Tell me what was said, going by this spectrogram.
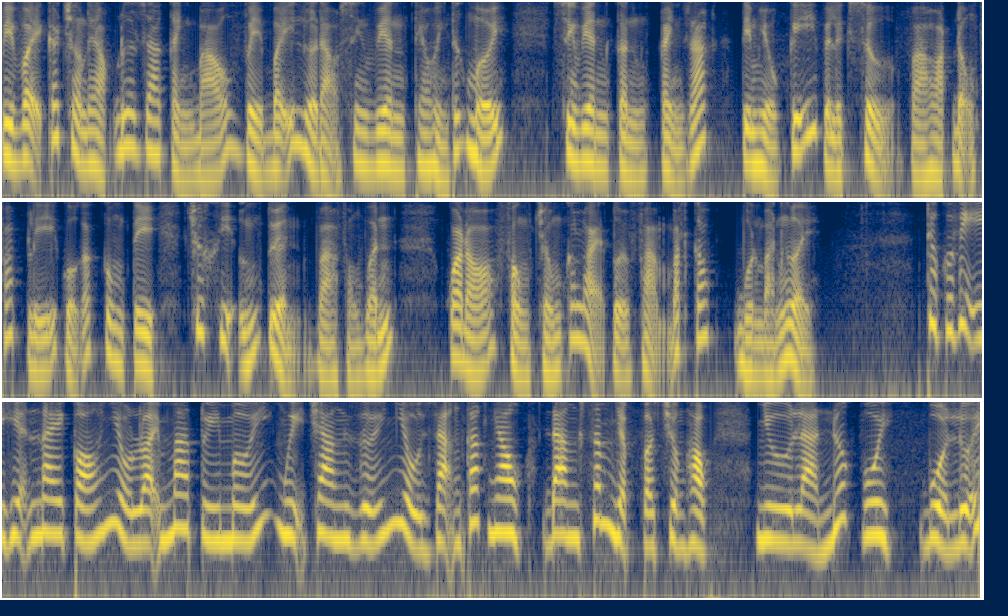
Vì vậy, các trường đại học đưa ra cảnh báo về bẫy lừa đảo sinh viên theo hình thức mới. Sinh viên cần cảnh giác, tìm hiểu kỹ về lịch sử và hoạt động pháp lý của các công ty trước khi ứng tuyển và phỏng vấn, qua đó phòng chống các loại tội phạm bắt cóc, buôn bán người. Thưa quý vị, hiện nay có nhiều loại ma túy mới ngụy trang dưới nhiều dạng khác nhau đang xâm nhập vào trường học như là nước vui, bùa lưỡi,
